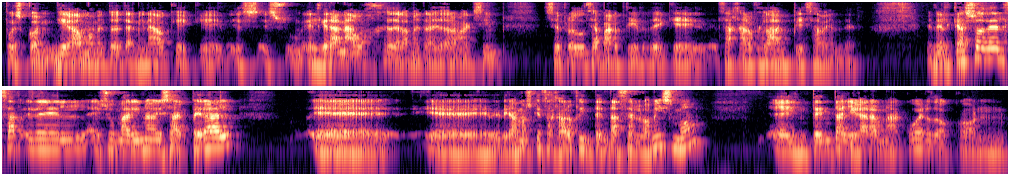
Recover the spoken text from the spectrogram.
pues con, llega un momento determinado que, es, el gran auge de la ametralladora Maxim se produce a partir de que Zaharov la empieza a vender. En el caso del, submarino Isaac Peral, eh, eh, digamos que Zaharov intenta hacer lo mismo, e intenta llegar a un acuerdo con,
